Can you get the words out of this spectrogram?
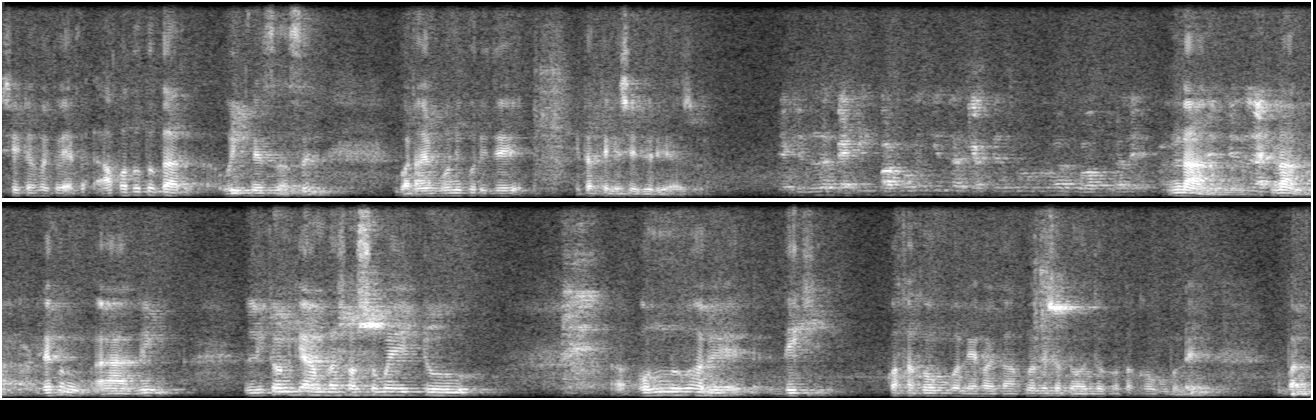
সেটা হয়তো এক- আপাতত তার উইকনেস আছে বাট আমি মনে করি যে এটা থেকে সে বেরিয়ে আসবে। ফেলে না না না। দেখুন লিটনকে আমরা সবসময় একটু অন্যভাবে দেখি। কথা কম বলে, হয়তো আপনাদের সাথে হয়তো কথা কম বলে বা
